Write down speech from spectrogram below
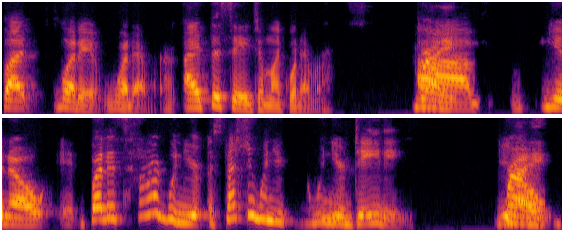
but whatever, whatever. At this age, I'm like, whatever. Right. Um, you know, it, but it's hard when you're, especially when you're, when you're dating. You right. Know,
